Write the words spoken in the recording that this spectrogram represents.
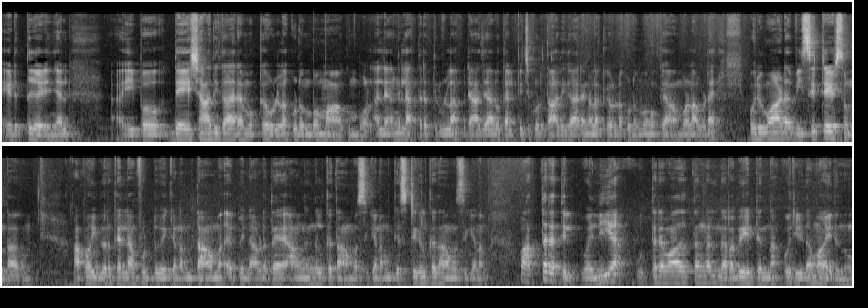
എടുത്തു കഴിഞ്ഞാൽ ഇപ്പോൾ ദേശാധികാരമൊക്കെ ഉള്ള കുടുംബമാകുമ്പോൾ അല്ലെങ്കിൽ അത്തരത്തിലുള്ള രാജാവ് കൽപ്പിച്ചു കൊടുത്ത അധികാരങ്ങളൊക്കെ ഉള്ള കുടുംബമൊക്കെ ആകുമ്പോൾ അവിടെ ഒരുപാട് വിസിറ്റേഴ്സ് ഉണ്ടാകും. അപ്പോൾ ഇവർക്കെല്ലാം ഫുഡ് വെക്കണം താമ പിന്നെ അവിടുത്തെ അംഗങ്ങൾക്ക് താമസിക്കണം ഗസ്റ്റുകൾക്ക് താമസിക്കണം. അപ്പോൾ അത്തരത്തിൽ വലിയ ഉത്തരവാദിത്തങ്ങൾ നിറവേറ്റുന്ന ഒരിടമായിരുന്നു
